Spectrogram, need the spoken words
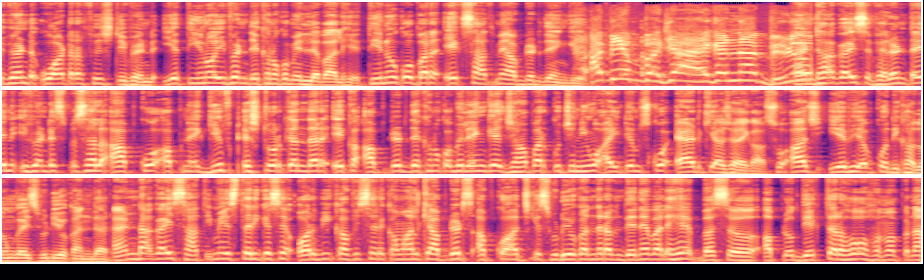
event water fest event ये तीनों इवेंट देखने को मिलने वाले हैं। तीनों को पर एक साथ में अपडेट देंगे। अभी मज़ा आएगा ना हाँ गाइस वैलेंटाइन इवेंट स्पेशल आपको अपने गिफ्ट स्टोर के अंदर एक अपडेट देखने को मिलेंगे जहाँ पर कुछ न्यू आइटम्स को ऐड किया जाएगा। सो आज ये भी आपको दिखा दूँगा इस वीडियो के अंदर। एंड हाँ गाइस साथ ही में इस तरीके से और भी काफ़ी सारे कमाल के अपडेट्स आपको आज के इस वीडियो के अंदर हम देने वाले हैं। बस आप लोग देखते रहो, हम अपना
